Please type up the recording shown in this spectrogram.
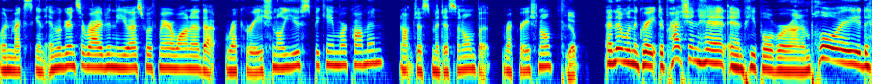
when Mexican immigrants arrived in the US with marijuana, that recreational use became more common, not just medicinal, but recreational. Yep. And then when the Great Depression hit and people were unemployed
